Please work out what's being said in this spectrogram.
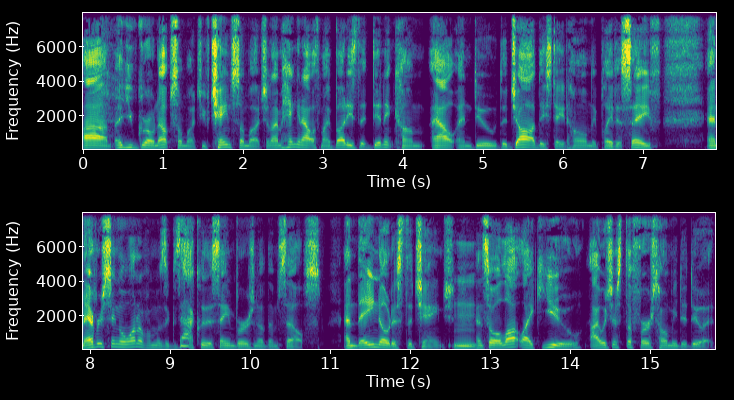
um, you've grown up so much, you've changed so much. And I'm hanging out with my buddies that didn't come out and do the job. They stayed home, they played it safe. And every single one of them was exactly the same version of themselves. And they noticed the change. Mm. And so a lot like you, I was just the first homie to do it.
